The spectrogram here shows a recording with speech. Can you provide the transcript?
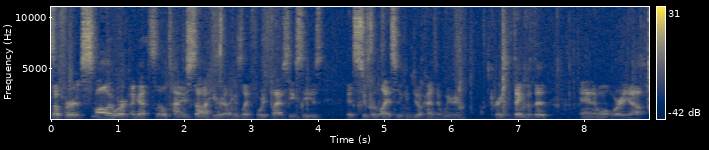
So for smaller work, I got this little tiny saw here. I think it's like 45 cc's. It's super light, so you can do all kinds of weird, crazy things with it, and it won't wear you out.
